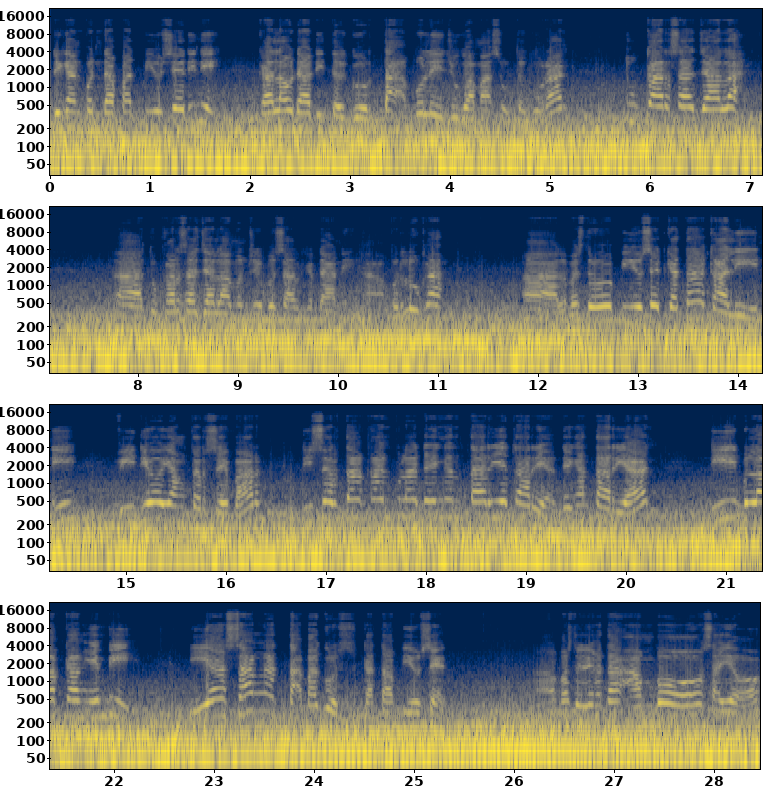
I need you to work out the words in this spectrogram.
Dengan pendapat Piusyed ini? Kalau dah ditegur Tak boleh juga masuk teguran. Tukar sajalah. Ha, Tukar sajalah Menteri Besar Kedah ni. Ha, Perlukah? Ha, Lepas tu Piusyed kata Kali ini Video yang tersebar Disertakan pula dengan tarian-tarian Dengan tarian Di belakang MB ia sangat tak bagus Kata Piuset ha, Lepas tu dia kata Ambo saya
